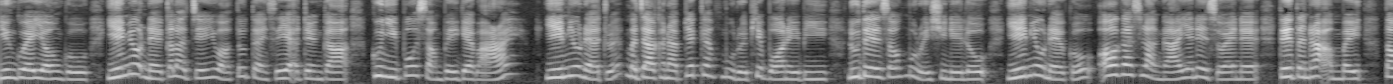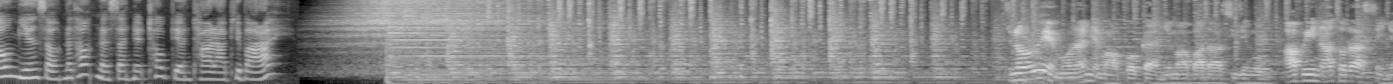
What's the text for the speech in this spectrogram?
ရင်ခွဲရုံကိုရေးမြို့နယ်ကလတ်ကျေးရွာတုတ်တိုင်ဈေးရဲ့အတင်ကကူညီပို့ဆောင်ပေးခဲ့ပါတယ် ရေးမြို့နယ်အတွင်းမကြာခဏပြက်ခတ်မှုတွေဖြစ်ပေါ်နေပြီးလူသေးဆုံးမှုတွေရှိနေလို့ရေးမြို့နယ်ကိုဩဂတ်လ9ရက်နေ့စွဲနဲ့ဒေသန္တရအမိတ်3မြင်းဆောင်2022ထုတ်ပြန်ထားတာဖြစ်ပါတယ်ကျွန်တော်တို့ရဲ့မွန်လိုင်းမြန်မာပေါ့ကတ်မြန်မာဘာသာအစီအစဉ်ကိုအားပေးနားတော်တာဆင်ကြ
